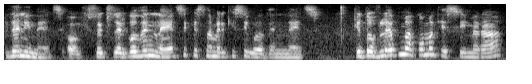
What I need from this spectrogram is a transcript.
δεν είναι έτσι. Όχι, στο εξωτερικό δεν είναι έτσι και στην Αμερική σίγουρα δεν είναι έτσι. Και το βλέπουμε ακόμα και σήμερα,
